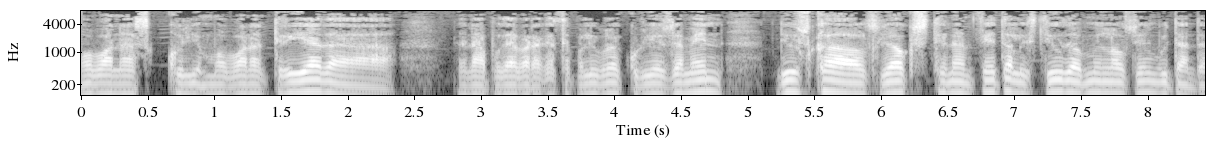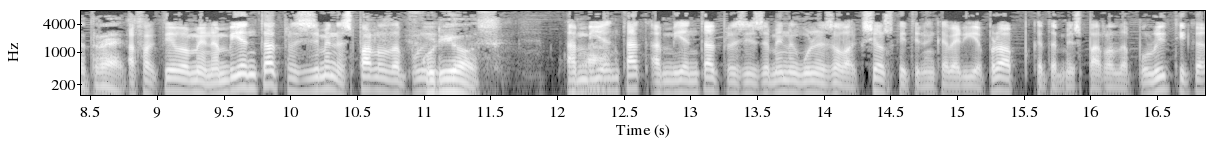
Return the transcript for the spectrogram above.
molt bona, escoll... molt bona tria de, d'anar a poder veure aquesta pel·lícula. Curiosament, dius que els llocs tenen fet a l'estiu del 1983. Efectivament, ambientat, precisament, es parla de política. Curiós. Ambientat, ambientat precisament en unes eleccions que hi tenen que haver-hi a prop, que també es parla de política.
